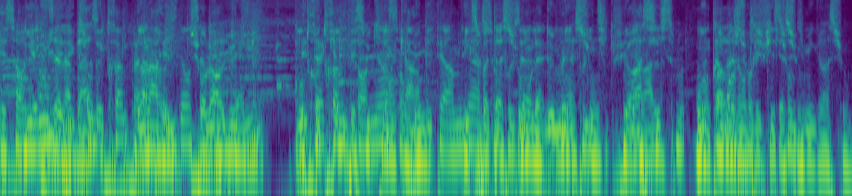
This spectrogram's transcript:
et s'organisent à la base, de Trump à dans la la rue, sur leur lieu de vie, contre Trump et ceux qui l'incarnent, l'exploitation, la domination, politique le racisme ou encore la notamment sur les gentrification questions d'immigration.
